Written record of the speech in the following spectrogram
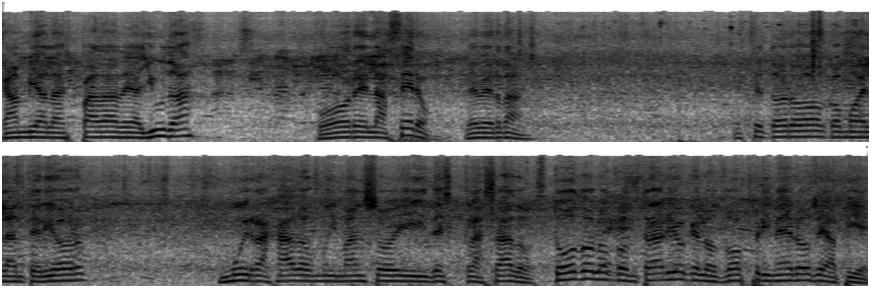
Cambia la espada de ayuda por el acero, de verdad. Este toro, como el anterior, muy rajado, muy manso y desclasado. Todo lo contrario que los dos primeros de a pie.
